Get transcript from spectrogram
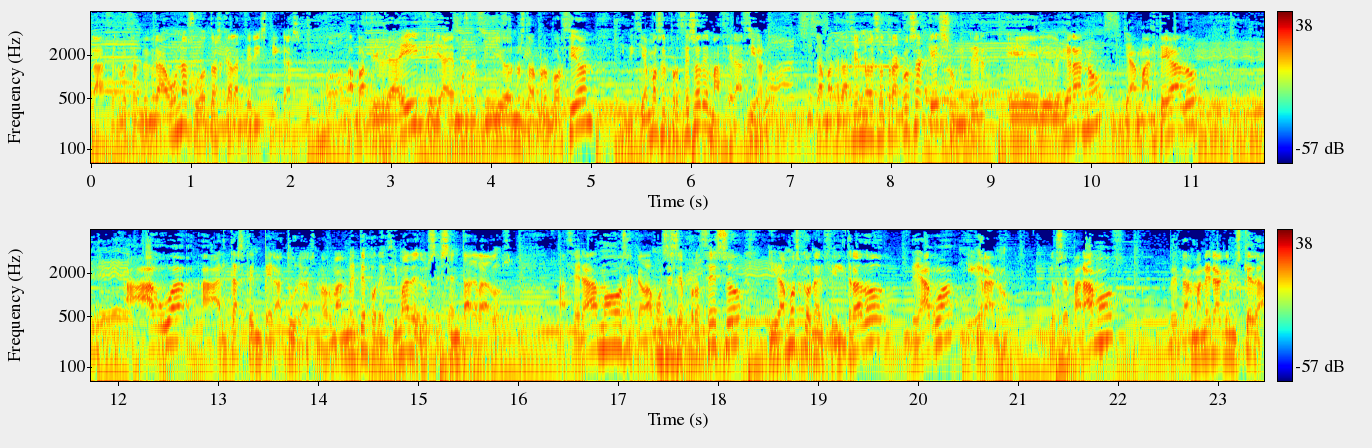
la cerveza tendrá unas u otras características. A partir de ahí, que ya hemos decidido nuestra proporción, iniciamos el proceso de maceración. La maceración no es otra cosa que someter el grano ya malteado a agua a altas temperaturas, normalmente por encima de los 60 grados. Maceramos, acabamos ese proceso y vamos con el filtrado de agua y grano. Lo separamos de tal manera que nos queda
